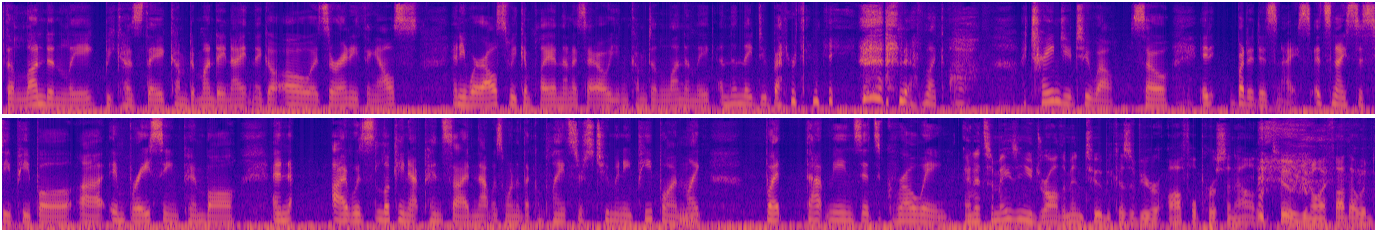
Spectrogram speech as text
the London League because they come to Monday night and they go, oh, is there anything else, anywhere else we can play? And then I say, oh, you can come to the London League, and then they do better than me, and I'm like, oh. I trained you too well, so it. But it is nice. It's nice to see people uh, embracing pinball, and I was looking at Pinside, and that was one of the complaints. There's too many people. I'm like, but that means it's growing. And it's amazing you draw them in too because of your awful personality too. You know, I thought that would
